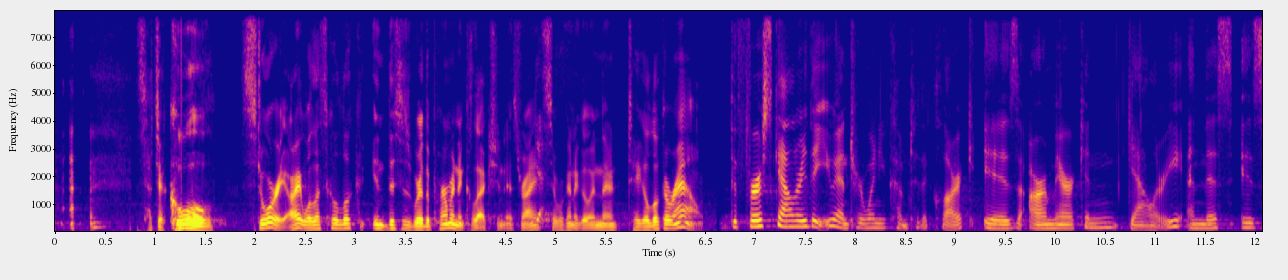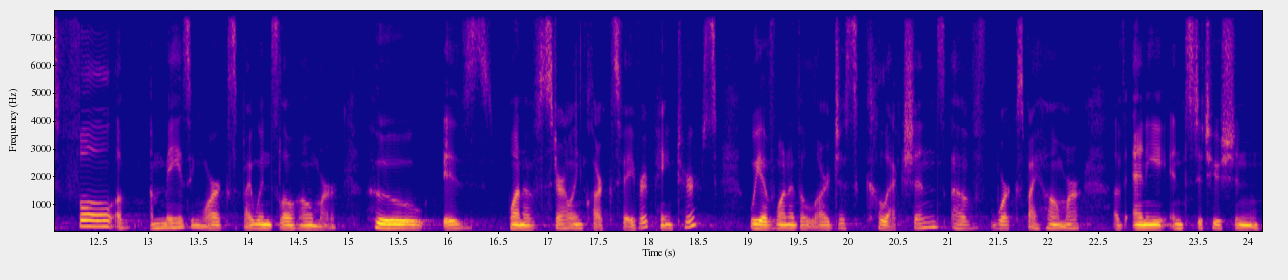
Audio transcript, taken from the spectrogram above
Such a cool story. All right, well, let's go look. In, this is where the permanent collection is, right? Yes. So we're going to go in there and take a look around. The first gallery that you enter when you come to the Clark is our American Gallery, and this is full of amazing works by Winslow Homer, who is one of Sterling Clark's favorite painters. We have one of the largest collections of works by Homer of any institution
